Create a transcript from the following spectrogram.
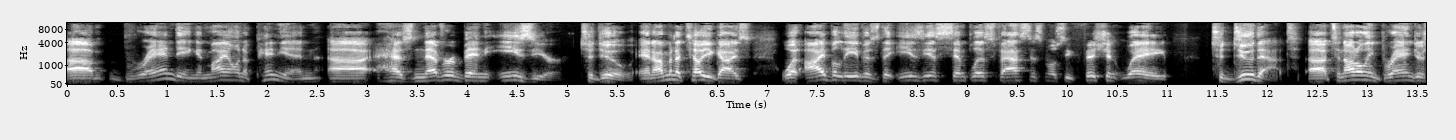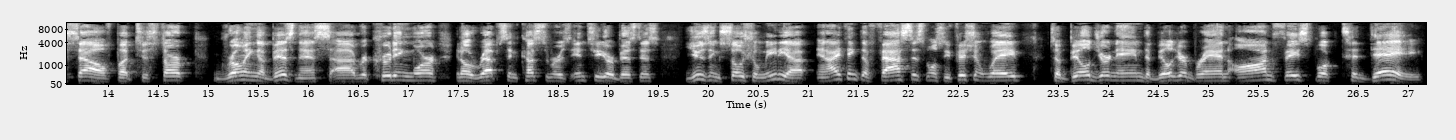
Um, branding, in my own opinion, uh, has never been easier to do. And I'm going to tell you guys what I believe is the easiest, simplest, fastest, most efficient way to do that uh, to not only brand yourself but to start growing a business uh, recruiting more you know reps and customers into your business using social media. And i think the fastest most efficient way to build your name to build your brand on facebook today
